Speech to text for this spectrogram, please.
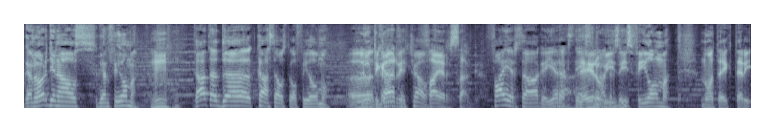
gan oriģināls, gan filma. Mm -hmm. Tā tad, uh, kā sauc to filmu? Uh, Ļoti gari. Dārte, čau. Fire saga. Fire sāga ierakstīts. un Eirovīzijas filma noteikti arī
